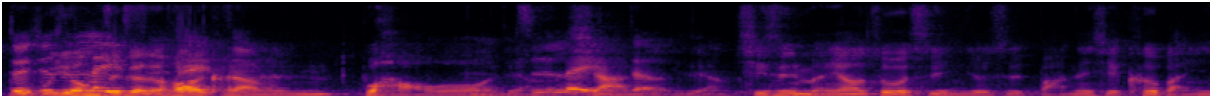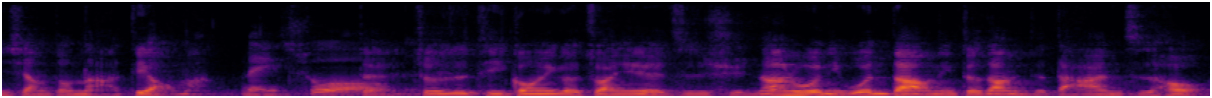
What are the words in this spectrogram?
对，不用这个的话，可能不好哦，这样之类的。这样，其实你们要做的事情就是把那些刻板印象都拿掉嘛。没错。对，就是提供一个专业的咨询。那如果你问到，你得到你的答案之后，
